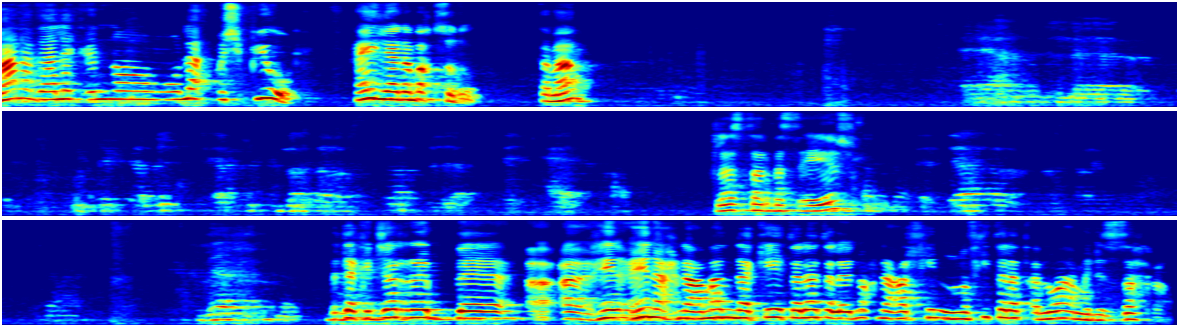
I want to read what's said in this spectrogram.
معنى ذلك إنه لا مش بيور هي اللي أنا بقصده. تمام؟ كلاستر بس إيش؟ بدك تجرب آه، آه، هنا إحنا عملنا K ثلاثة لأنه إحنا عارفين إنه في ثلاث أنواع من الزهرة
